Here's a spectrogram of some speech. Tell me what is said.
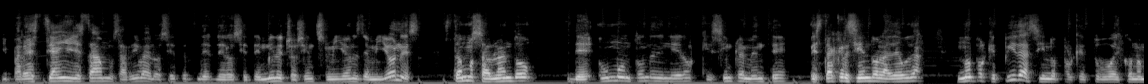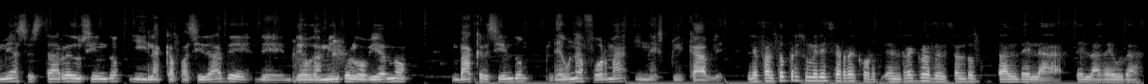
y, para este año ya estábamos arriba de los, siete, de, de los 7.800 millones de millones. Estamos hablando de un montón de dinero que simplemente está creciendo la deuda, no porque pida, sino porque tu economía se está reduciendo y la capacidad de, de endeudamiento del gobierno va creciendo de una forma inexplicable. Le faltó presumir ese récord, el récord del saldo total de la, de la deuda,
